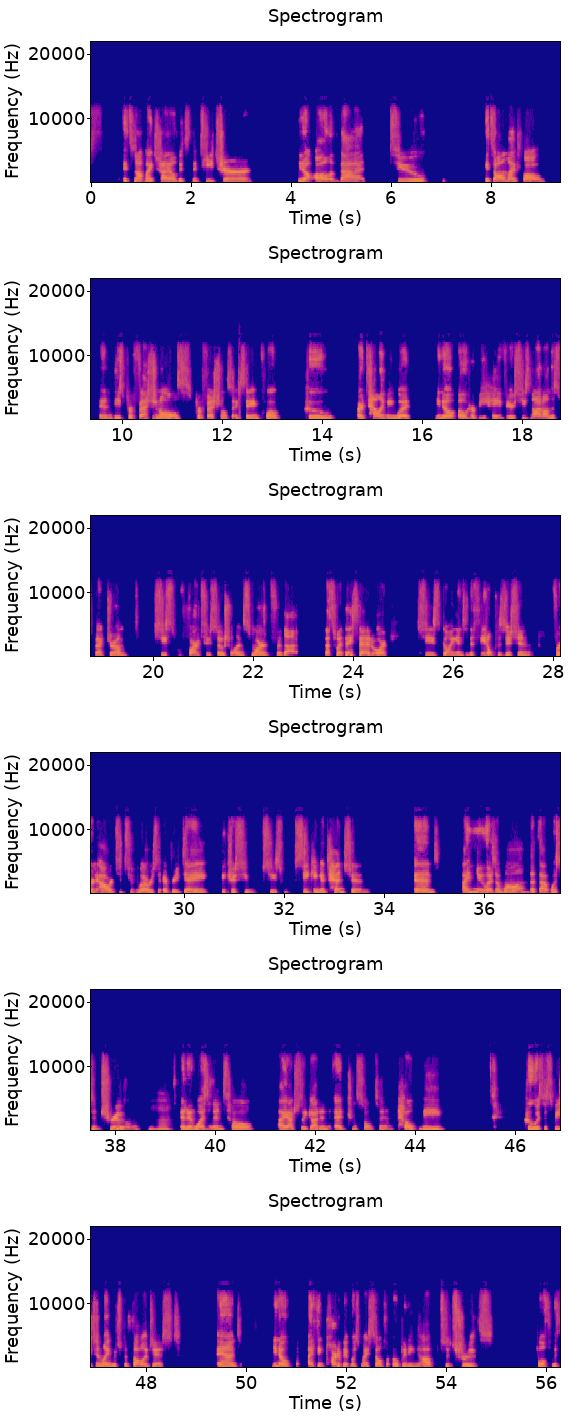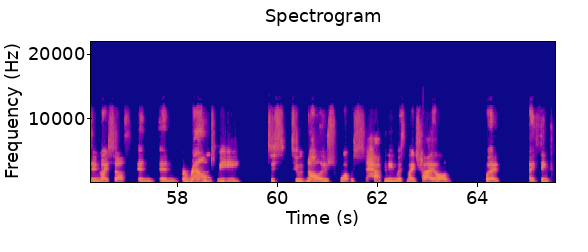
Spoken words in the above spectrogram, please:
It's not my child, it's the teacher you know, all of that to it's all my fault. And these professionals, professionals, I say in quote, who are telling me what, you know, oh, her behavior, she's not on the spectrum. She's far too social and smart for that. That's what they said. Or she's going into the fetal position for an hour to two hours every day because she she's seeking attention and I knew as a mom that that wasn't true. Mm-hmm. And it wasn't until I actually got an ed consultant help me, who was a speech and language pathologist. And, you know, I think part of it was myself opening up to truths, both within myself and, and around me, to, to acknowledge what was happening with my child but I think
